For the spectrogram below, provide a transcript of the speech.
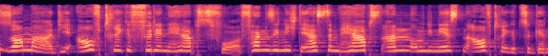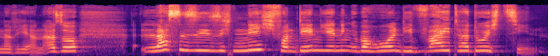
Sommer die Aufträge für den Herbst vor. Fangen Sie nicht erst im Herbst an, um die nächsten Aufträge zu generieren. Also lassen Sie sich nicht von denjenigen überholen, die weiter durchziehen.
